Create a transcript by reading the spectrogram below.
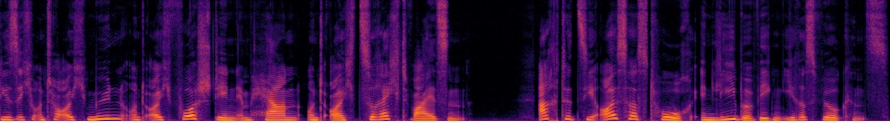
die sich unter euch mühen und euch vorstehen im Herrn und euch zurechtweisen. Achtet sie äußerst hoch in Liebe wegen ihres Wirkens.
